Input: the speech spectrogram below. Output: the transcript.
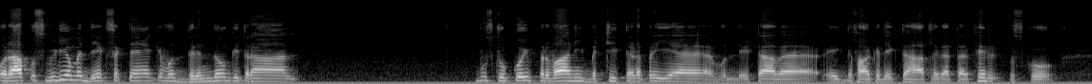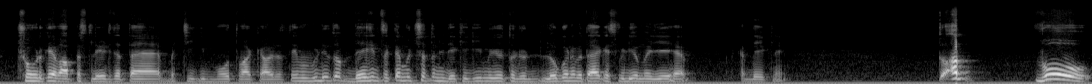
और आप उस वीडियो में देख सकते हैं कि वो दरिंदों की तरह उसको कोई परवाह नहीं बच्ची तड़प रही है वो लेटा हुआ है एक दफ़ा के देखता है हाथ लगाता है फिर उसको छोड़ के वापस लेट जाता है, बच्ची की मौत वाक़ हो जाती है। वो वीडियो तो देख नहीं सकते, मुझसे तो नहीं देखेगी। मुझे तो जो लोगों ने बताया कि इस वीडियो में ये है अब देख लें। तो अब वो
